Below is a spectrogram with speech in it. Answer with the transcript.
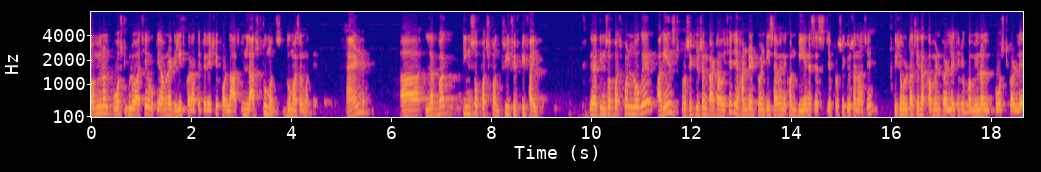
কমিউনাল পোস্টগুলো আছে, ওকে আমরা ডিলিট করাতে পেরেছি for last in last two months দু মাসের মধ্যে। অ্যান্ড लगभग तीन सौ पचपन थ्री फिफ्टी फाइव তিনশো পঁচপন লোকের আগেনস্ট প্রসিকিউশন কাটা হয়েছে যে হান্ড্রেড টোয়েন্টি সেভেন এখন বিএনএসএস যে প্রসিকিউশন আছে কিছু উল্টা সিধা কমেন্ট করলে কিছু কমিউনাল পোস্ট করলে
